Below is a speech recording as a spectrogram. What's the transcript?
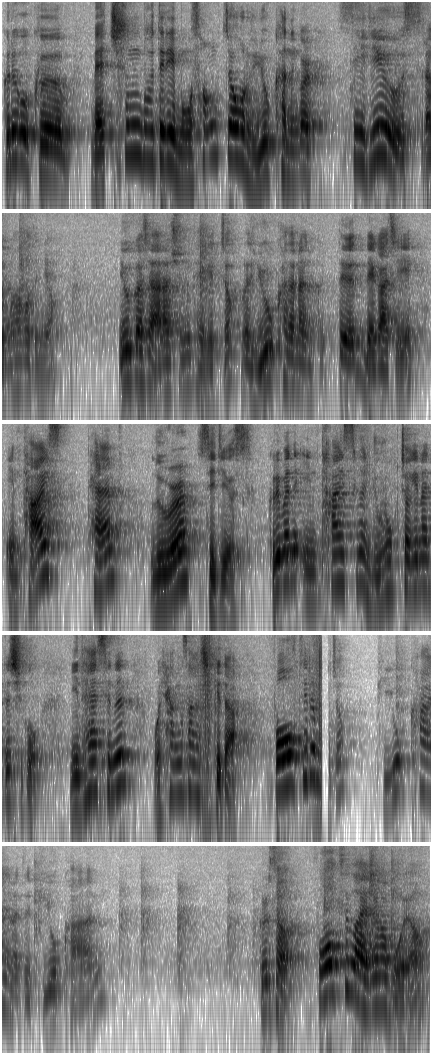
그리고 그 매춘부들이 뭐 성적으로 유혹하는 걸 seduce라고 하거든요. 여기까지 알아주시면 되겠죠? 그래서 유혹하다는 그뜻네 가지. entice, tempt, lure, seduce. 그러면 entice는 유혹적이라는 뜻이고 enhance는 뭐 향상시키다. Fault는 뭐죠? 비옥한이라는 뜻, 비옥한. 그래서 fertilize가 뭐예요?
